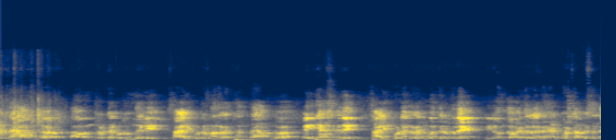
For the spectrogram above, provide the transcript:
ಇಂತಹ ಒಂದು ಒಂದು ದೊಡ್ಡ ಕುಟುಂಬದಲ್ಲಿ ಸಾಲಿ ಕುಟುಂಬ ಅಂದ್ರೆ ಅತ್ಯಂತ ಒಂದು ಐತಿಹಾಸಿಕತೆ ಸಾಲಿ ನಮ್ಗೆ ಗೊತ್ತಿರುತ್ತದೆ. ಇಲ್ಲಿ ಒಂದು ಇದರ ಹೆಡ್ ಪೋಸ್ಟ್ ಆಫೀಸ್ ಅಂತ.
